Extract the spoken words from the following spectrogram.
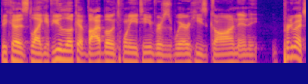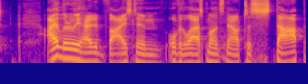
Because like if you look at Vibo in 2018 versus where he's gone, and pretty much, I literally had advised him over the last months now to stop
